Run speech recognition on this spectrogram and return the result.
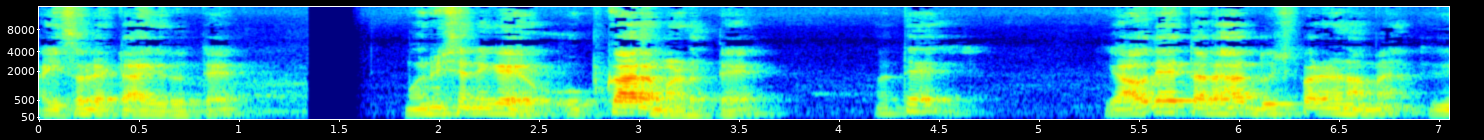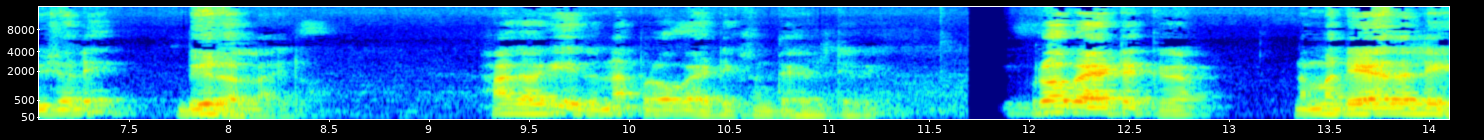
ಐಸೋಲೇಟ್ ಆಗಿರುತ್ತೆ. ಮನುಷ್ಯನಿಗೆ ಉಪಕಾರ ಮಾಡುತ್ತೆ, ಮತ್ತು ಯಾವುದೇ ತರಹ ದುಷ್ಪರಿಣಾಮ ಯೂಶಲಿ ಬೀರಲ್ಲ ಇದು. ಹಾಗಾಗಿ ಇದನ್ನು ಪ್ರೋಬಯೋಟಿಕ್ಸ್ ಅಂತ ಹೇಳ್ತೀವಿ. ಈ ಪ್ರೋಬಯೋಟಿಕ್ ನಮ್ಮ ದೇಹದಲ್ಲಿ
